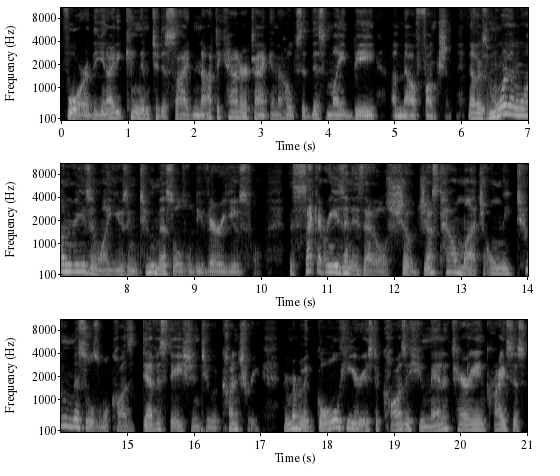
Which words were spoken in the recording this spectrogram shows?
for the United Kingdom to decide not to counterattack in the hopes that this might be a malfunction. Now, there's more than one reason why using two missiles will be very useful. The second reason is that it'll show just how much only two missiles will cause devastation to a country. Remember, the goal here is to cause a humanitarian crisis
